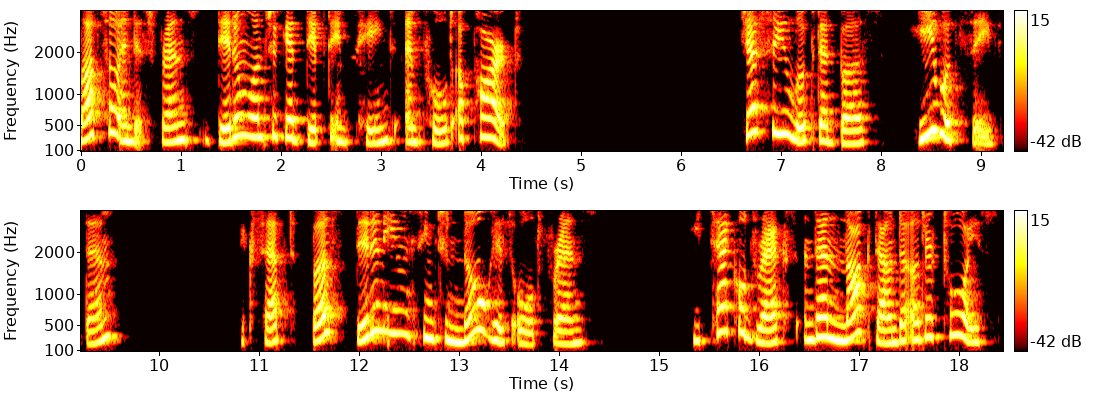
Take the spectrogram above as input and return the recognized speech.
Lotso and his friends didn't want to get dipped in paint and pulled apart. Jessie looked at Buzz. He would save them. Except Buzz didn't even seem to know his old friends. He tackled Rex and then knocked down the other toys.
